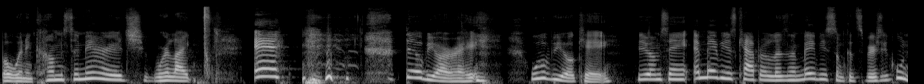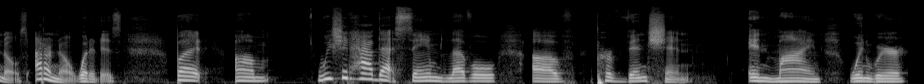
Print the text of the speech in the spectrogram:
But when it comes to marriage, we're like, eh, they'll be all right. We'll be okay. You know what I'm saying? And maybe it's capitalism, maybe it's some conspiracy. Who knows? I don't know what it is. But um, we should have that same level of prevention in mind when we're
